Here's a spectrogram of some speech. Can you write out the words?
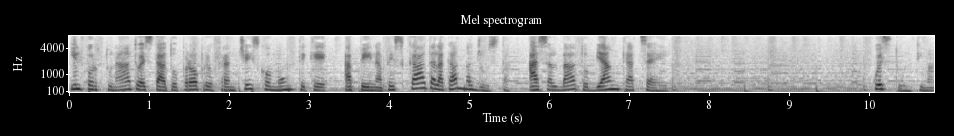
Il fortunato è stato proprio Francesco Monte che, appena pescata la canna giusta, ha salvato Bianca Azzei. Quest'ultima,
